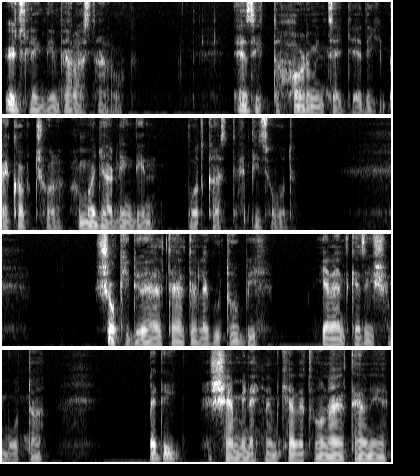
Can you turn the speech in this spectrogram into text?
Üdv LinkedIn felhasználók! Ez itt a 31. Bekapcsol, a Magyar LinkedIn Podcast epizód. Sok idő eltelt a legutóbbi jelentkezésem óta, pedig semminek nem kellett volna eltelnie,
